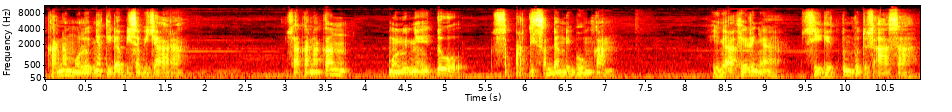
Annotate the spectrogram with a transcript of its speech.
karena mulutnya tidak bisa bicara. Seakan-akan mulutnya itu seperti sedang dibungkam. Hingga akhirnya Sigit pun putus asa.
